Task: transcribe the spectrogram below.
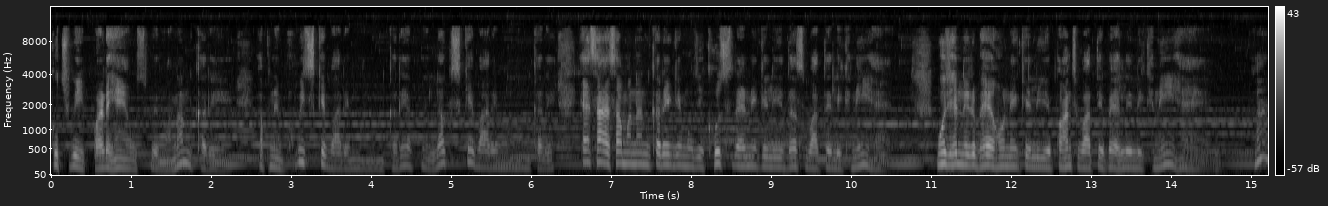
कुछ भी पढ़ें उस पर मनन करें अपने भविष्य के बारे में मनन करें अपने लक्ष्य के बारे में मनन करें। ऐसा ऐसा मनन करें कि मुझे खुश रहने के लिए दस बातें लिखनी हैं मुझे निर्भय होने के लिए पाँच बातें पहले लिखनी हैं। हैं?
